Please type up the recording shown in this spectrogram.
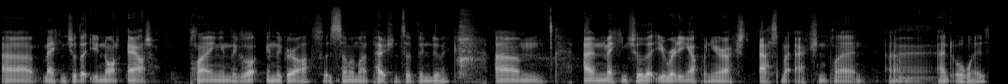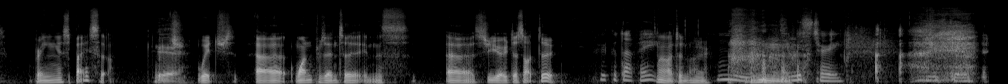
Uh, making sure that you're not out playing in the in the grass, as some of my patients have been doing, um, and making sure that you're reading up on your act- asthma action plan, um, and always bringing a spacer, which, Yeah. which uh, one presenter in this uh, studio does not do. Who could that be? Oh, I don't know. It's a mystery. mystery.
